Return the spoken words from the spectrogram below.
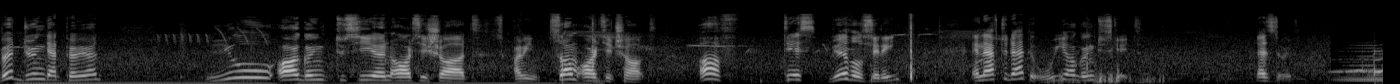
but during that period you are going to see an arty shot i mean some arty shot of this beautiful city. And after that we are going to skate. Let's do it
